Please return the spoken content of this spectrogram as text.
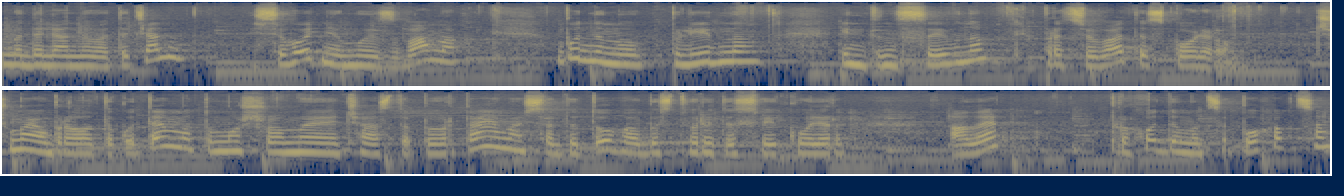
Я Медалянова Тетяна. Сьогодні ми з вами будемо плідно, інтенсивно працювати з кольором. Чому я обрала таку тему? Тому що ми часто повертаємося до того, аби створити свій колір, але проходимо це похабцем.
